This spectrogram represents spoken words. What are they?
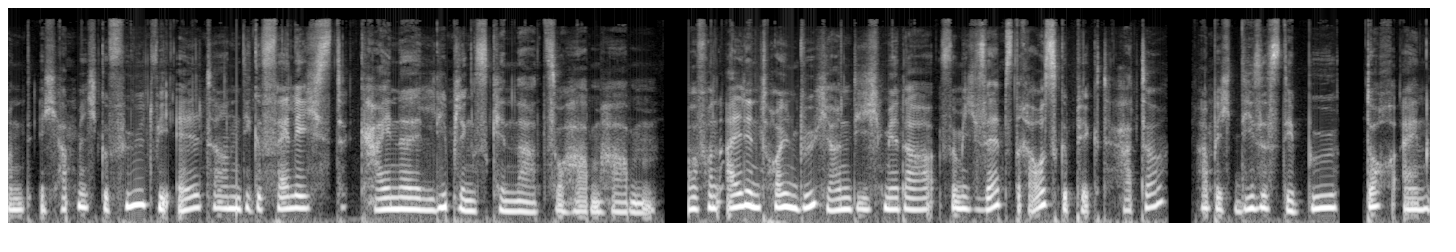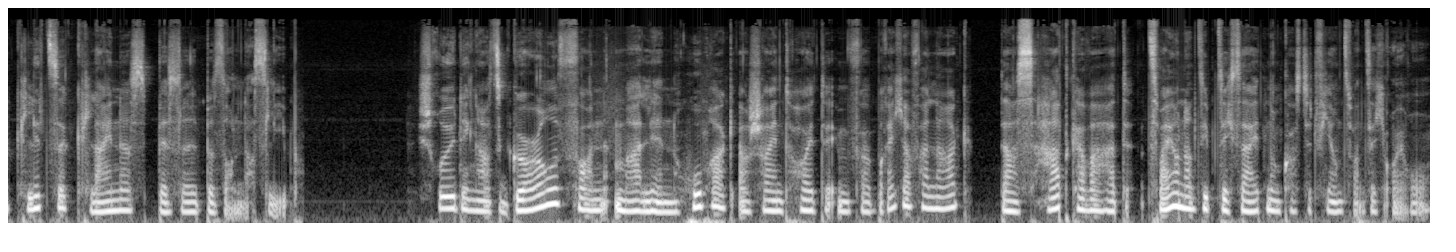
und ich habe mich gefühlt wie Eltern, die gefälligst keine Lieblingskinder zu haben haben. Aber von all den tollen Büchern, die ich mir da für mich selbst rausgepickt hatte, habe ich dieses Debüt doch ein klitzekleines bisschen besonders lieb. Schrödingers Girl von Marlin Hobrak erscheint heute im Verbrecherverlag. Das Hardcover hat 270 Seiten und kostet 24 Euro.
